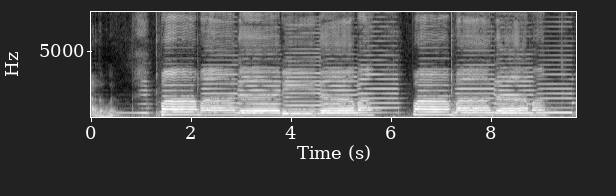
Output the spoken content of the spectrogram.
അടുത്ത നമുക്ക് പ മ ഗ രി ഗ മ പ മ ഗ മ പ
